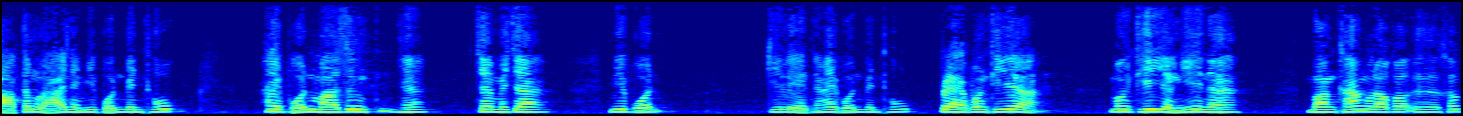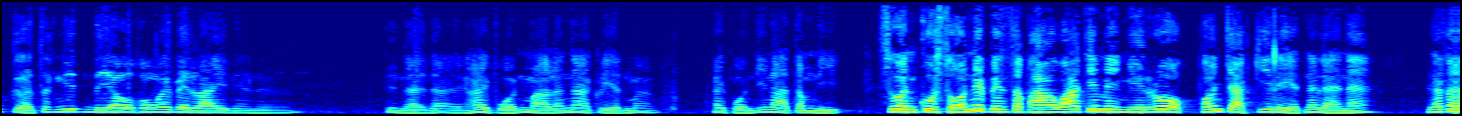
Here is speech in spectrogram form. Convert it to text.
บาปทั้งหลายเนี่ยมีผลเป็นทุกข์ให้ผลมาซึ่งฮะใช่ไหมใช่มีผลกิเลสให้ผลเป็นทุกข์แปลกบางทีอะบางทีอย่างนี้นะ บางครั้งเราก็เออเขาเกิดสักนิดเดียวคงไม่เป็นไรเนี่ยนะที่ไหนได้ ให้ผลมาแล้วน่าเกลียดมาก ให้ผลที่น่าตำหนิ ส่วนกุศลเนี่ยเป็นสภาวะที่ไม่มีโรคพ้นจากกิเลสนั่นแหละนะ แล้วก็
